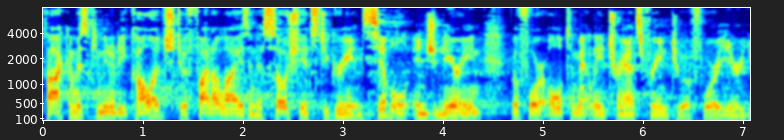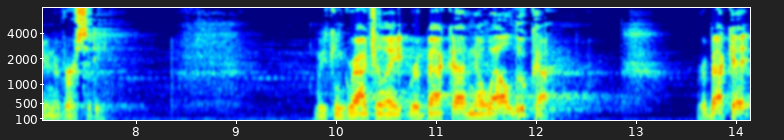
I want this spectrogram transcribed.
Clackamas Community College to finalize an associate's degree in civil engineering before ultimately transferring to a four-year university. We congratulate Rebecca Noel Luca. Rebecca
